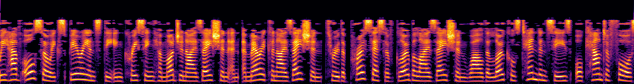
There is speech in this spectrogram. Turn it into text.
We have also experienced the increasing homogenization and Americanization through the process of globalization while the locals tendencies or counterforce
